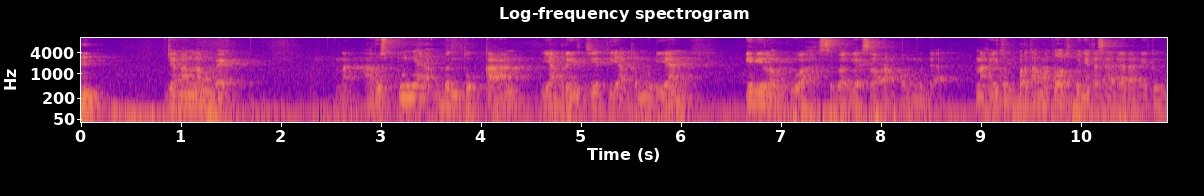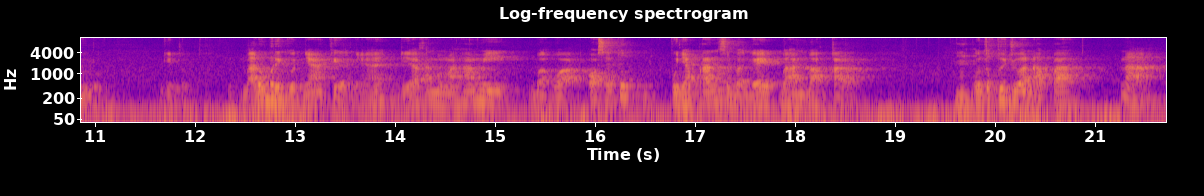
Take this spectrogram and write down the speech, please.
Hmm. jangan lembek. Nah, harus punya bentukan yang rigid yang kemudian ini loh gua sebagai seorang pemuda. Nah, itu pertama tuh harus punya kesadaran itu dulu. Gitu. Baru berikutnya akhirnya dia akan memahami bahwa oh saya tuh punya peran sebagai bahan bakar. Hmm. Untuk tujuan apa? Nah,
